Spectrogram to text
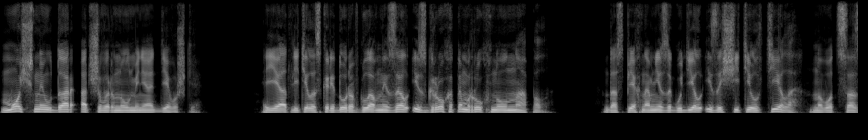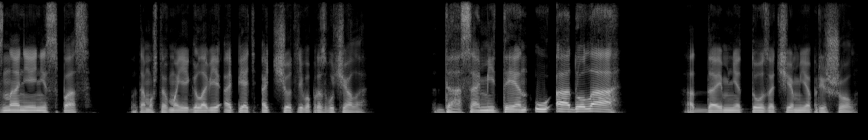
Мощный удар отшвырнул меня от девушки. Я отлетел из коридора в главный зал и с грохотом рухнул на пол. Доспех на мне загудел и защитил тело, но вот сознание не спас, потому что в моей голове опять отчетливо прозвучало. «Да самитен у адола!» «Отдай мне то, зачем я пришел».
